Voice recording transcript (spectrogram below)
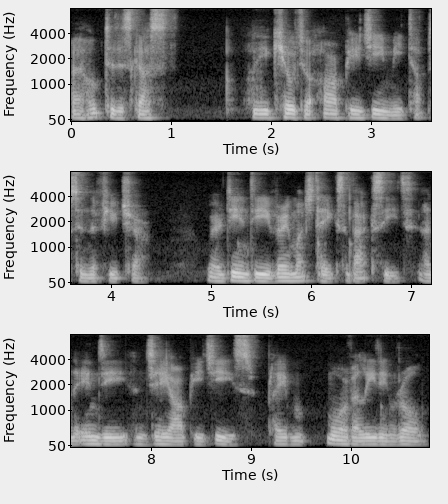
I hope to discuss the Kyoto RPG meetups in the future, where D&D very much takes a backseat and indie and JRPGs play more of a leading role.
